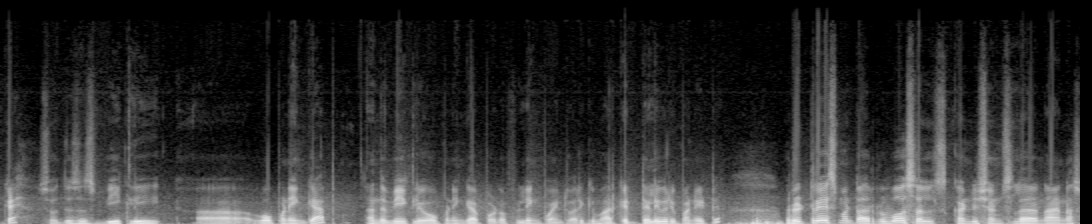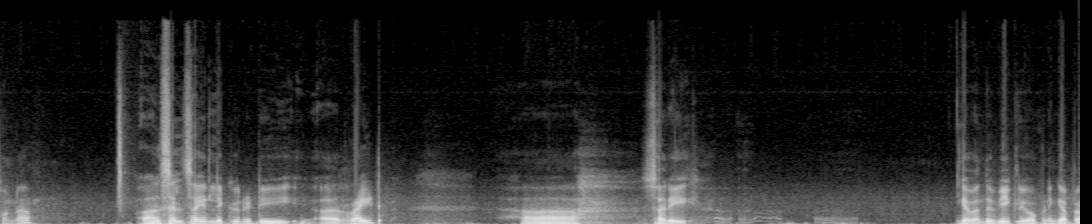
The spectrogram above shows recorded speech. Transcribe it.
okay so this is weekly opening gap அந்த வீக்லி ஓப்பனிங் கேப்போட ஃபில்லிங் பாயிண்ட் வரைக்கும் மார்க்கெட் டெலிவரி பண்ணிவிட்டு ரிட்ரேஸ்மெண்ட் ஆர் ரிவர்சல்ஸ் கண்டிஷன்ஸில் நான் என்ன சொன்னேன்? Sell side liquidity raid sorry இங்கே வந்து வீக்லி ஓப்பனிங் கேப்பை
